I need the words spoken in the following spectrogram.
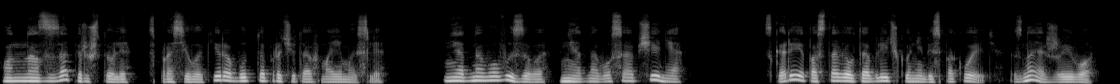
«Он нас запер, что ли?» – спросила Кира, будто прочитав мои мысли. «Ни одного вызова, ни одного сообщения». Скорее поставил табличку «Не беспокоить». Знаешь же его.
